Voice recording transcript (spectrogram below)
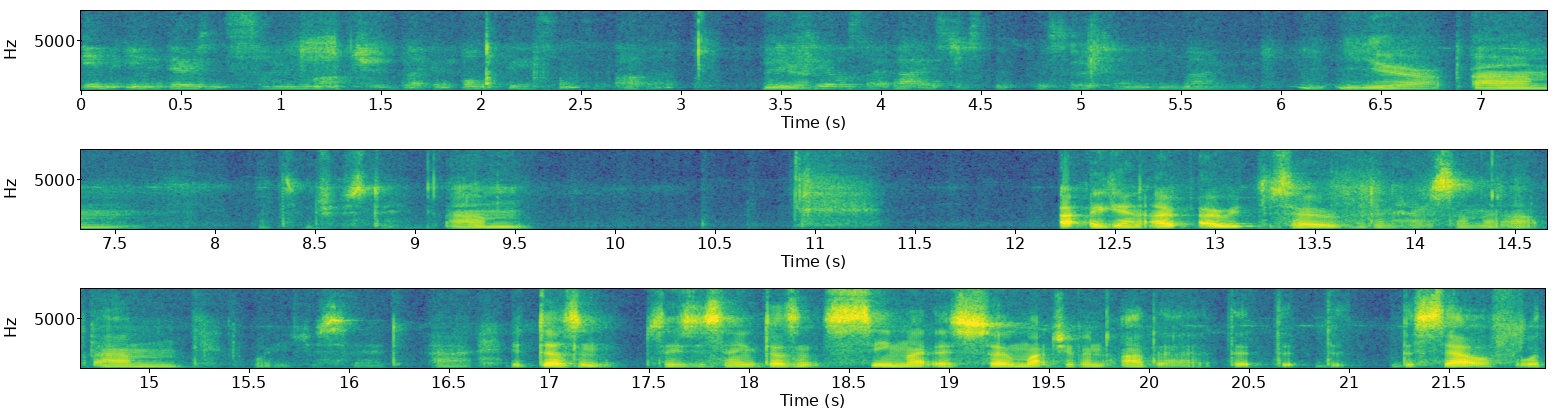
in, you know, there isn't so much of like an obvious sense of other. Yeah. It feels like that is just the, the sort of feminine mode. Yeah, um, that's interesting. Um, uh, again, I, I would, so I don't know how to sum that up. Um, what you just said. Uh, it doesn't, so he's just saying, it doesn't seem like there's so much of an other that the, the, the self or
